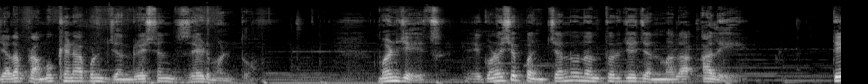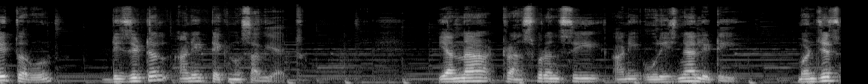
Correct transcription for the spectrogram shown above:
ज्याला प्रामुख्याने आपण जनरेशन झेड म्हणतो. म्हणजेच एकोणीसशे पंच्याण्णव नंतर जे जन्माला आले ते तरुण डिजिटल आणि टेक्नोसावी आहेत. यांना ट्रान्सपरन्सी आणि ओरिजिनॅलिटी म्हणजेच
